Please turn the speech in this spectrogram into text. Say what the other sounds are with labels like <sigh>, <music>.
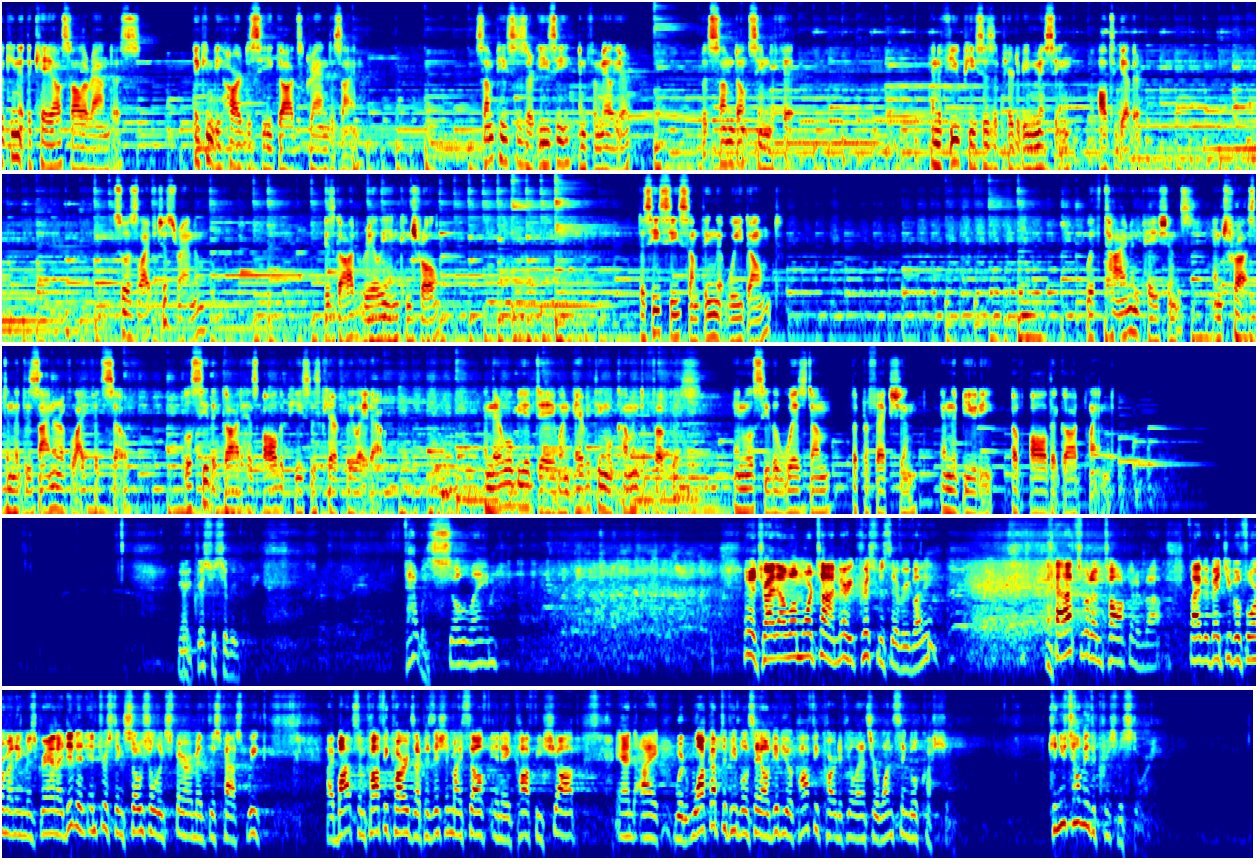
Looking at the chaos all around us, it can be hard to see God's grand design. Some pieces are easy and familiar, but some don't seem to fit. And a few pieces appear to be missing altogether. So is life just random? Is God really in control? Does he see something that we don't? Time and patience and trust in the designer of life itself, we'll see that God has all the pieces carefully laid out. And there will be a day when everything will come into focus and we'll see the wisdom, the perfection, and the beauty of all that God planned. Merry Christmas, everybody. That was so lame. I'm going to try that one more time. Merry Christmas, everybody. <laughs> That's what I'm talking about. If I haven't met you before, my name is Grant. I did an interesting social experiment this past week. I bought some coffee cards. I positioned myself in a coffee shop, and I would walk up to people and say, I'll give you a coffee card if you'll answer one single question. Can you tell me the Christmas story?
